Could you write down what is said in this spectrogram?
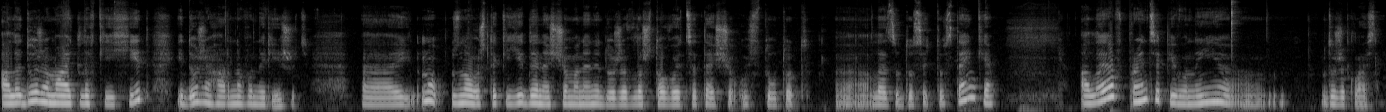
але дуже мають легкий хід і дуже гарно вони ріжуть. Е, ну, Знову ж таки, єдине, що мене не дуже влаштовує, це те, що ось тут от, лезо досить товстеньке. Але, в принципі, вони дуже класні.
